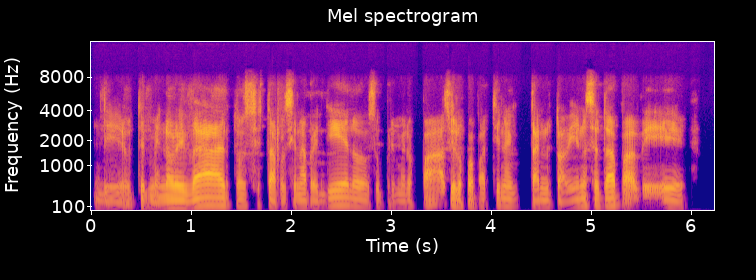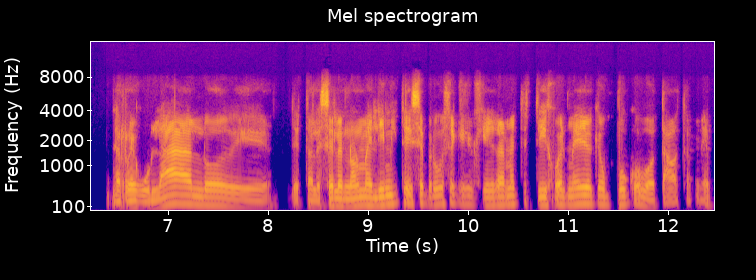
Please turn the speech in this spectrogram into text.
de, de menor edad, entonces está recién aprendiendo sus primeros pasos y los papás tienen, están todavía en esa etapa de, de regularlo, de, de establecer la norma y límite y se produce que generalmente este hijo del medio queda un poco botado también.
